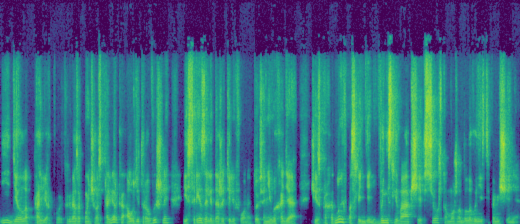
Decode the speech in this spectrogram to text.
и делала проверку. Когда закончилась проверка, аудиторы вышли и срезали даже телефоны. То есть они, выходя через проходную в последний день, вынесли вообще все, что можно было вынести в помещение.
